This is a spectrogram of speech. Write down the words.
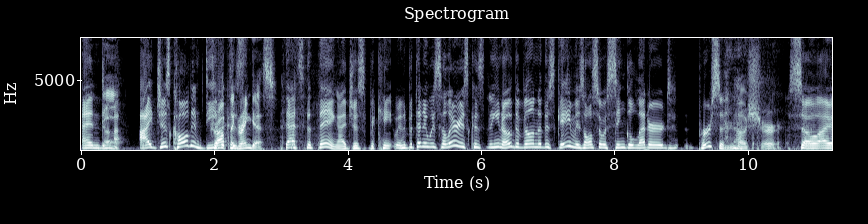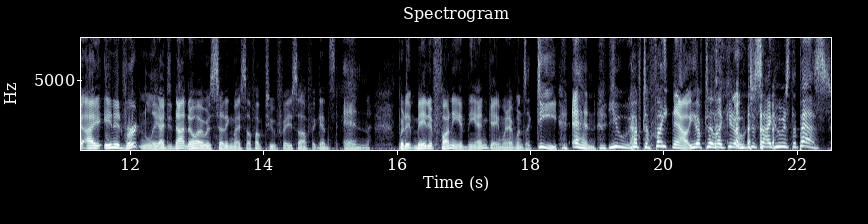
and D. uh, I just called him D. Drop the because- Gringus. That's the thing. I just became, but then it was hilarious because you know the villain of this game is also a single-lettered person. Oh sure. So I, I inadvertently, I did not know I was setting myself up to face off against N, but it made it funny in the end game when everyone's like D N. You have to fight now. You have to like you know decide who is the best,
